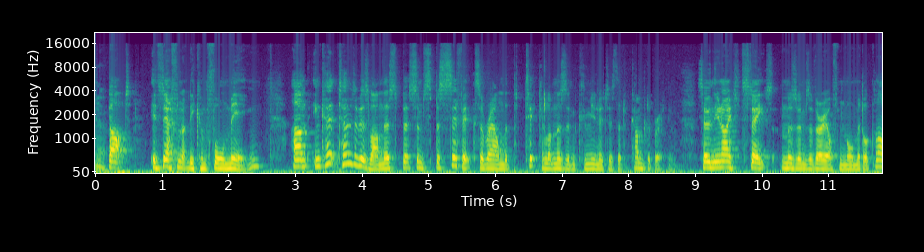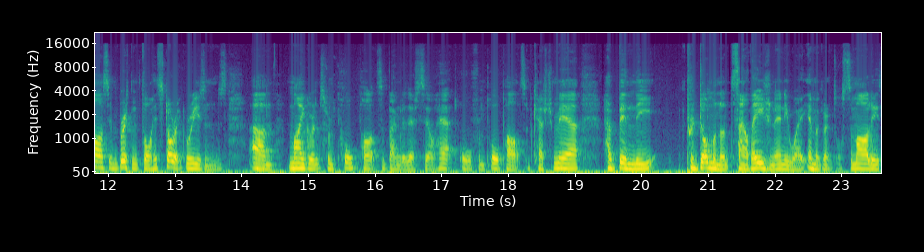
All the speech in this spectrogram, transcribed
yeah. but it's definitely conforming. Um, in co- terms of Islam, there's sp- some specifics around the particular Muslim communities that have come to Britain. So, in the United States, Muslims are very often more middle class. In Britain, for historic reasons, um, migrants from poor parts of Bangladesh, Sylhet, or from poor parts of Kashmir have been the predominant South Asian anyway, immigrants or Somalis.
